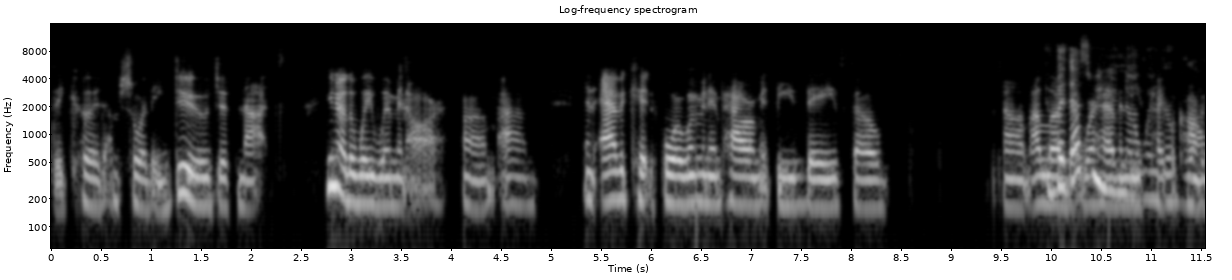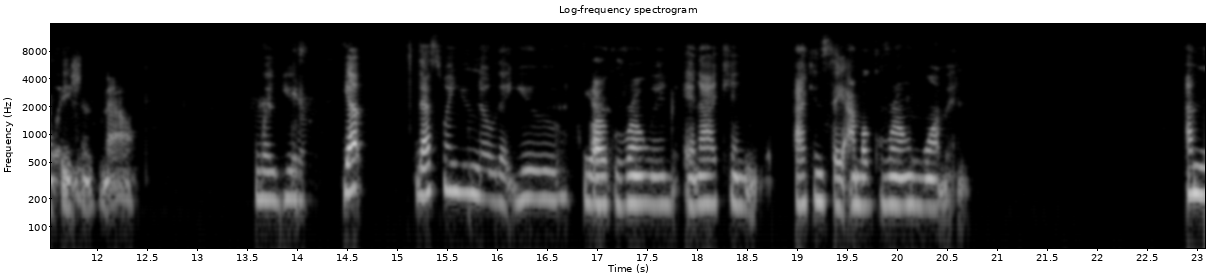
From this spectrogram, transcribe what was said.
they could. I'm sure they do, just not, you know, the way women are. Um, I'm an advocate for women empowerment these days, so um, I love that we're having you know these type of conversations growing. now. When you, yep, that's when you know that you yes. are growing, and I can, I can say I'm a grown woman. I'm.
